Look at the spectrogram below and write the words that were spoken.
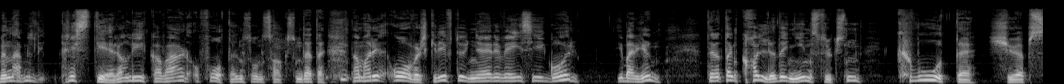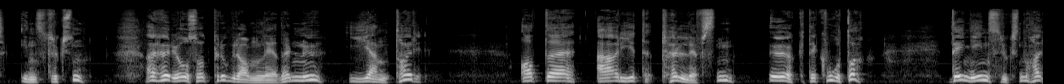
Men de presterer likevel å få til en sånn sak som dette. De har en overskrift underveis i går i Bergen til at de kaller denne instruksen kvotekjøpsinstruksen. Jeg hører jo også at programlederen nå gjentar at eh, jeg har gitt Tøllefsen økte kvoter. Denne instruksen har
